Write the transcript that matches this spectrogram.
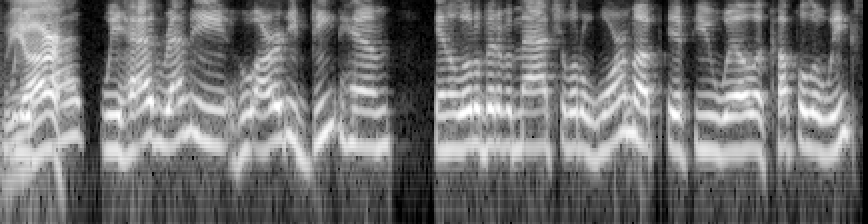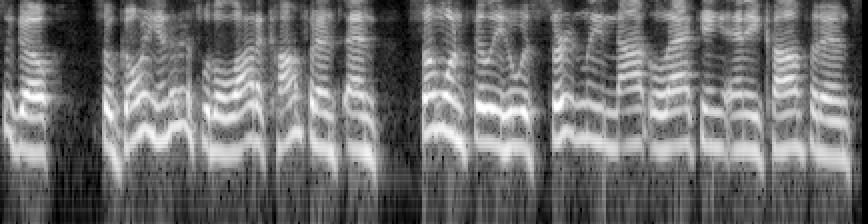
We, we are. Had, we had Remy, who already beat him in a little bit of a match, a little warm up, if you will, a couple of weeks ago. So going into this with a lot of confidence and someone, Philly, who was certainly not lacking any confidence,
